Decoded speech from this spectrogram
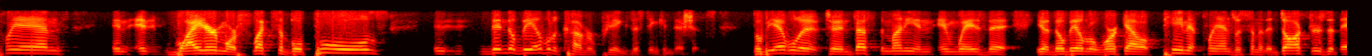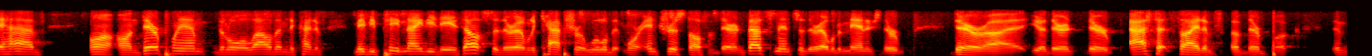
plans and, and wider, more flexible pools. Eh, then they'll be able to cover pre existing conditions. They'll be able to, to invest the money in, in ways that you know they'll be able to work out payment plans with some of the doctors that they have on, on their plan that'll allow them to kind of maybe pay 90 days out so they're able to capture a little bit more interest off of their investments or they're able to manage their their uh, you know their their asset side of, of their book. And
